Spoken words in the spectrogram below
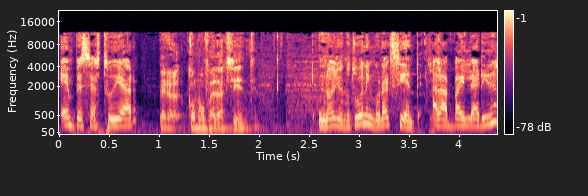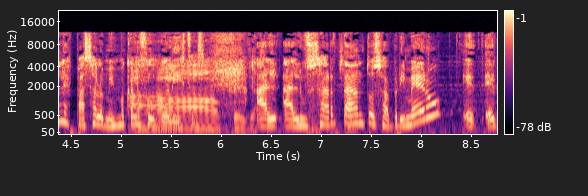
empecé a estudiar, Pero, ¿cómo fue el accidente? no, yo no tuve ningún accidente. A las bailarinas les pasa lo mismo que a los Ah, futbolistas. Al, al usar tanto, o sea, primero, eh, eh,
